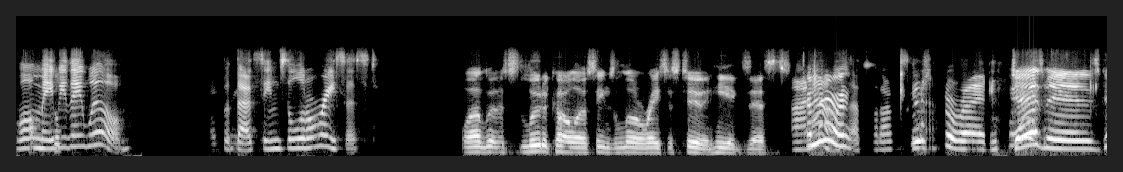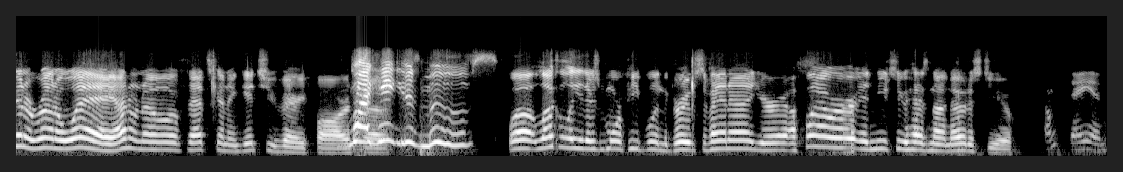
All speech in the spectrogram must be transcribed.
Well, maybe they will, but that seems a little racist. Well, this Ludicolo seems a little racist too, and he exists. I I'm gonna run- That's what I was I'm saying. just gonna run. Jasmine is gonna run away. I don't know if that's gonna get you very far. Well, I so- can't use moves. Well, luckily there's more people in the group. Savannah, you're a flower, and Mewtwo has not noticed you. I'm staying.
